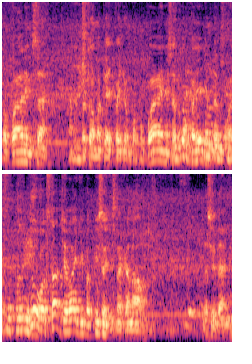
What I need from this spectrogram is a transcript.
Попаримся, потом опять пойдем покупаемся, потом поедем домой. Ну вот, ставьте лайки, подписывайтесь на канал. До свидания.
